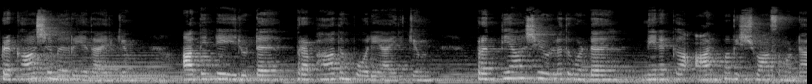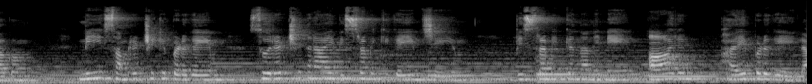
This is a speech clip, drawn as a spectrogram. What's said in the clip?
പ്രകാശമേറിയതായിരിക്കും. അതിന്റെ ഇരുട്ട് പ്രഭാതം പോലെയായിരിക്കും പ്രത്യാശയുള്ളതുകൊണ്ട് നിനക്ക് ആത്മവിശ്വാസമുണ്ടാകും. നീ സംരക്ഷിക്കപ്പെടുകയും സുരക്ഷിതനായി വിശ്രമിക്കുകയും ചെയ്യും. വിശ്രമിക്കുന്ന നിന്നെ ആരും ഭയപ്പെടുകയില്ല.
